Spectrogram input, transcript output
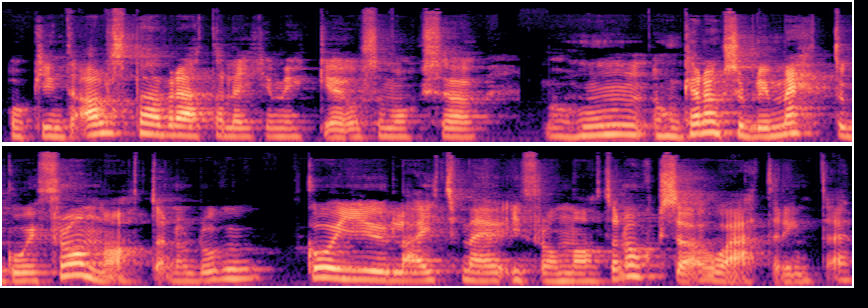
och inte alls behöver äta lika mycket och som också hon, hon kan också bli mätt och gå ifrån maten och då går ju Light med ifrån maten också och äter inte.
